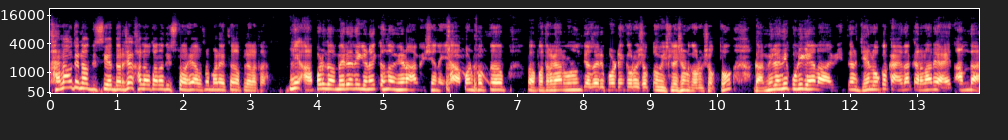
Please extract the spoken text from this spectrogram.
खालावताना दिसते दर्जा खालावताना दिसतो आहे असं म्हणायचं आपल्याला का? नाही आपण गांभीर्याने घेणं किंवा न घेणं हा विषय नाही. आपण फक्त पत्रकार म्हणून त्याचं रिपोर्टिंग करू शकतो विश्लेषण करू शकतो. गांभीर्याने कोणी घ्यायला हवी तर जे लोक कायदा करणारे आहेत आमदार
